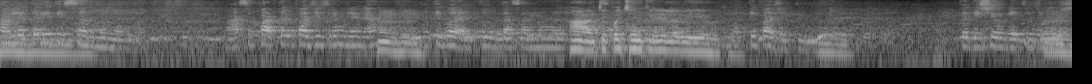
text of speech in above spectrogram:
खाल्लं तरी ते सण होणार असं पातळ पाहिजेच राहिलं ना हम्म, हम्म. मग ते बरं आहे दोन तासानं हा ते पचन क्रियेला बी हे होतं. मग ते पाहिजे. कधी शेवग्याचं. ज्यूस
